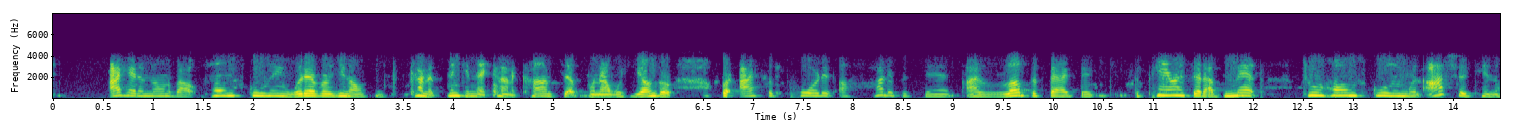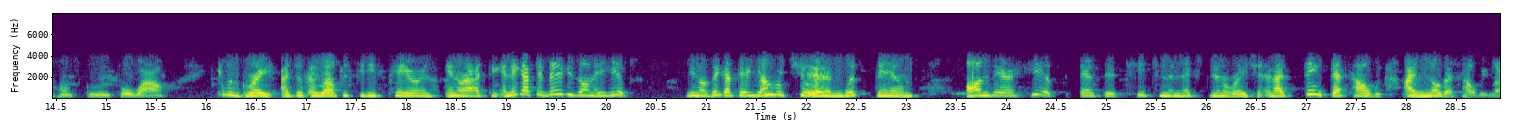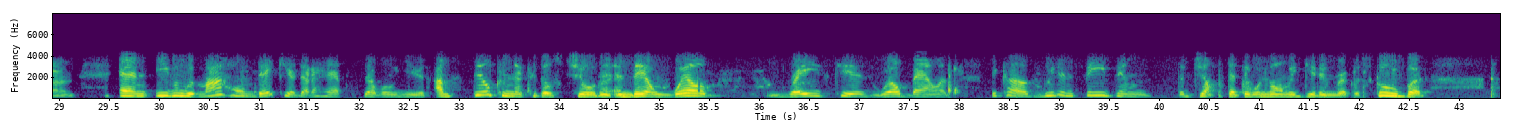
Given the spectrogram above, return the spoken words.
I had known about homeschooling, whatever, you know, kind of thinking that kind of concept when I was younger. But I supported a hundred percent. I love the fact that the parents that I've met through homeschooling when I should attend homeschooling for a while, it was great. I just mm-hmm. love to see these parents interacting and they got their babies on their hips. You know, they got their younger children with them on their hips as they're teaching the next generation. And I think that's how we I know that's how we learn. And even with my home daycare that I had for several years, I'm still connected to those children, and they are well raised kids, well balanced, because we didn't feed them the junk that they would normally get in regular school. But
